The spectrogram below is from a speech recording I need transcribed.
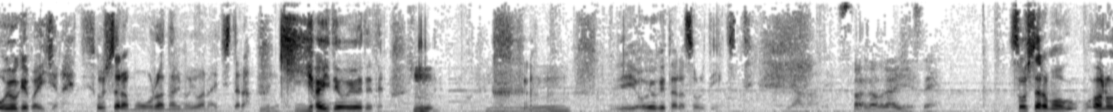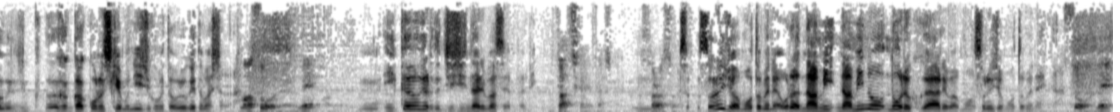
泳げばいいじゃない。そしたらもう俺は何も言わないって言ったらうん。気合で泳いでて うん。いいよ泳げたらそれでいいっつって。いや、まあね、スパルタも大事ですね。そうしたらもうあの学校の試験も25メーター泳げてましたから、まあそうだよね。うん一回泳げると自信になりますよやっぱり。確かに確かに。そりゃそう。そそれ以上は求めない。俺は波波の能力があればもうそれ以上求めないから。そうね。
